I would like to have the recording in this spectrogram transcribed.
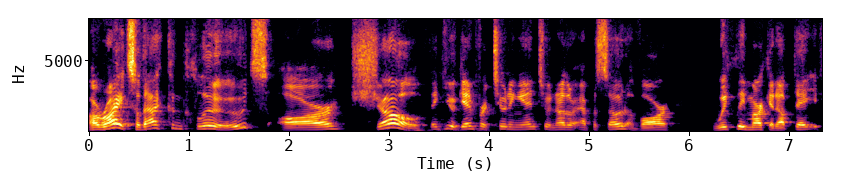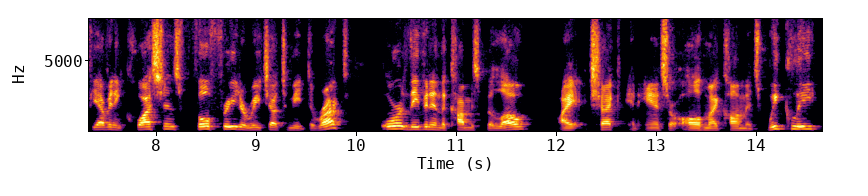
All right, so that concludes our show. Thank you again for tuning in to another episode of our weekly market update. If you have any questions, feel free to reach out to me direct or leave it in the comments below. I check and answer all of my comments weekly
